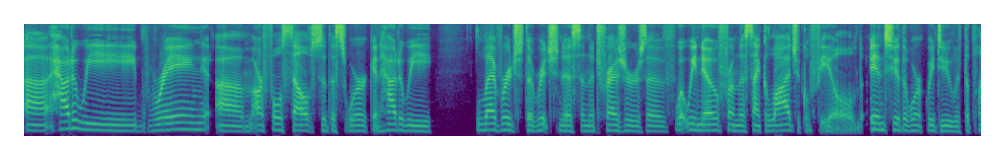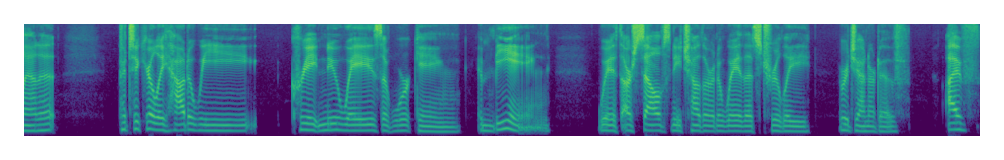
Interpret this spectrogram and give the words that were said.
Uh, how do we bring um, our full selves to this work, and how do we leverage the richness and the treasures of what we know from the psychological field into the work we do with the planet? Particularly, how do we create new ways of working and being with ourselves and each other in a way that's truly regenerative. I've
